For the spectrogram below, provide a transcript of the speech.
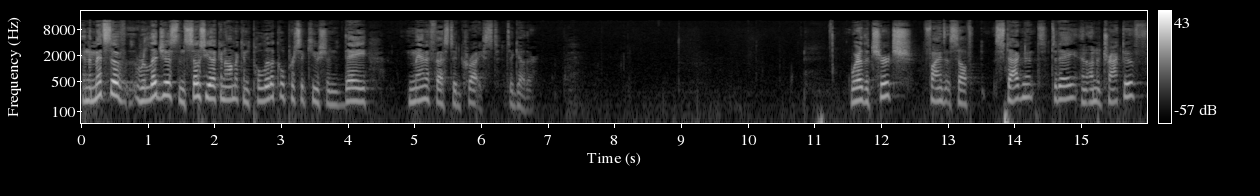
In the midst of religious and socioeconomic and political persecution, they manifested Christ together. Where the church finds itself stagnant today and unattractive,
